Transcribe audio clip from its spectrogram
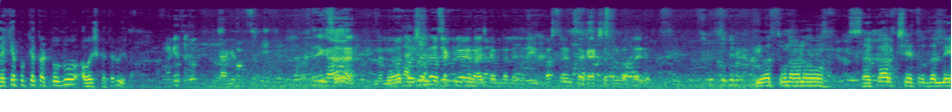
ರೆಕ್ಕೆ ಪುಕ್ಕೆ ಕಟ್ಟೋದು ಅವಶ್ಯಕತೆಯೂ ಇಲ್ಲ. ಮೂವತ್ತು ವರ್ಷದಿಂದ ಸಕ್ರಿಯ ರಾಜಕಾರಣದಲ್ಲಿ ಫಸ್ಟ್ ಟೈಮ್ ಸಹಕಾರ ಕ್ಷೇತ್ರ ಬರ್ತಾ ಇದೆ. ಇವತ್ತು ನಾನು ಸಹಕಾರ ಕ್ಷೇತ್ರದಲ್ಲಿ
